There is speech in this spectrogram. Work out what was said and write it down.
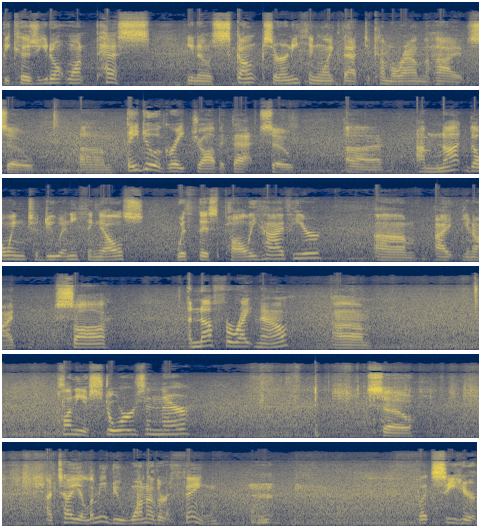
because you don't want pests, you know, skunks or anything like that to come around the hive. So um, they do a great job at that. So uh, I'm not going to do anything else with this polyhive here. Um, I, you know, I saw enough for right now. Um, plenty of stores in there. So I tell you, let me do one other thing. Let's see here.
